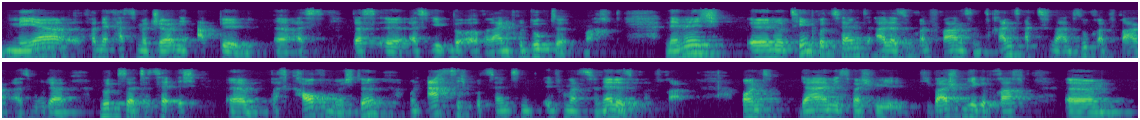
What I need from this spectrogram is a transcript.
mehr von der Customer Journey abbilden, äh, als, das, äh, als ihr über eure reinen Produkte macht. Nämlich nur 10% aller Suchanfragen sind transaktionale Suchanfragen, also wo der Nutzer tatsächlich äh, was kaufen möchte. Und 80% sind informationelle Suchanfragen. Und da haben wir zum Beispiel die Beispiele gebracht, ähm,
